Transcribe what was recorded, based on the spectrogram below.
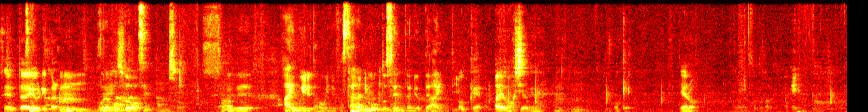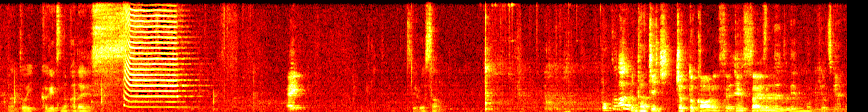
センター寄りから。うん、俺もっとセンターそうそれで愛も入れた方がいいんですよ。さらにもっとセンターによって愛っていう。オッケー。愛も欲しいわけね、OK やろう。あと1ヶ月の課題ですはい。03僕多分立ち位置ちょっと変わるんですよデュースサイド気をつけないと。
